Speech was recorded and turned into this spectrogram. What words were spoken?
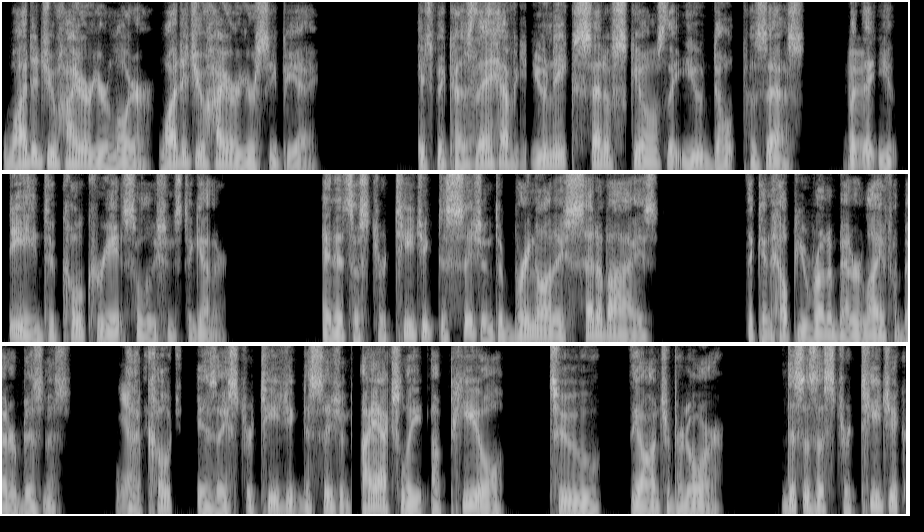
Why did you hire your lawyer? Why did you hire your CPA? It's because Mm. they have a unique set of skills that you don't possess, but Mm. that you need to co create solutions together. And it's a strategic decision to bring on a set of eyes that can help you run a better life, a better business. And a coach is a strategic decision. I actually appeal to the entrepreneur. This is a strategic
